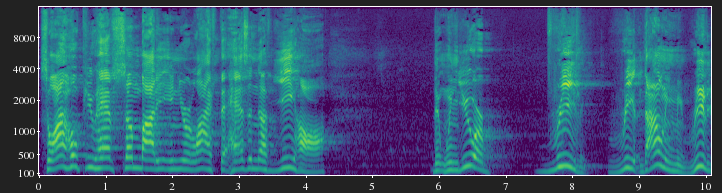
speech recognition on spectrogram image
So I hope you have somebody in your life that has enough yeehaw that when you are really, really, I don't even mean really,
